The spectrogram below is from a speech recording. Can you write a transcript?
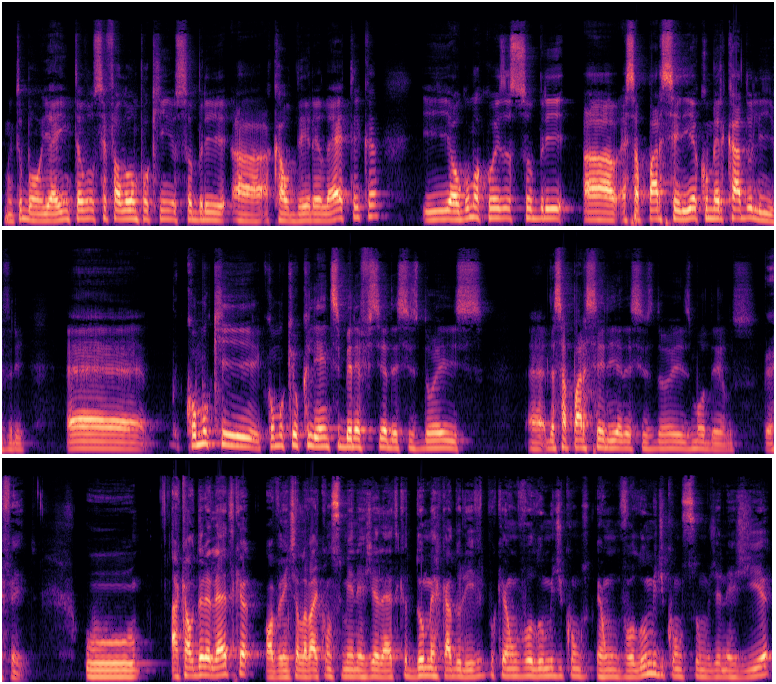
Muito bom. E aí, então, você falou um pouquinho sobre a, a caldeira elétrica e alguma coisa sobre a, essa parceria com o Mercado Livre. É, como, que, como que o cliente se beneficia desses dois, é, dessa parceria desses dois modelos? Perfeito. O, a caldeira elétrica, obviamente, ela vai consumir energia elétrica do Mercado Livre porque é um volume de, é um volume de consumo de energia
